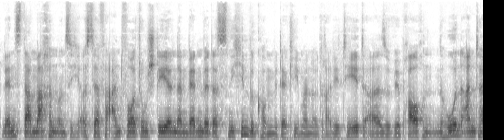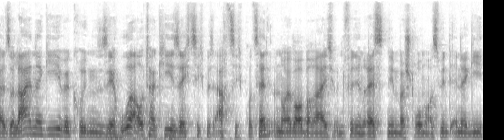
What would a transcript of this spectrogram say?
Lenz da machen und sich aus der Verantwortung stehlen, dann werden wir das nicht hinbekommen mit der Klimaneutralität. Also wir brauchen einen hohen Anteil Solarenergie, wir kriegen eine sehr hohe Autarkie, 60 bis 80 Prozent im Neubaubereich. Und für den Rest nehmen wir Strom aus Windenergie,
